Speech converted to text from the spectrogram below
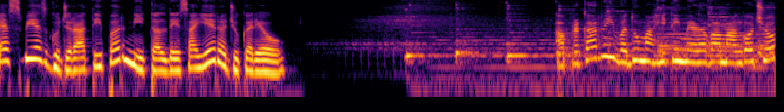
એસબીએસ ગુજરાતી પર નીતલ દેસાઈએ રજૂ કર્યો. આ પ્રકારની વધુ માહિતી મેળવવા માંગો છો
